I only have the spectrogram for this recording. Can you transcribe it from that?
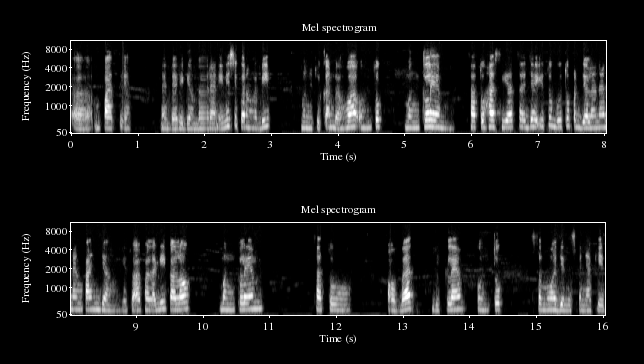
uh, eh, 4 ya. Nah, dari gambaran ini sih kurang lebih menunjukkan bahwa untuk mengklaim satu khasiat saja itu butuh perjalanan yang panjang gitu. Apalagi kalau mengklaim satu obat diklaim untuk semua jenis penyakit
